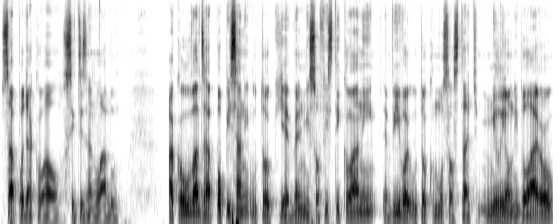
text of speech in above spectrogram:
sa poďakoval Citizen Labu. Ako uvádza, popísaný útok je veľmi sofistikovaný, vývoj útoku musel stať milióny dolárov.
